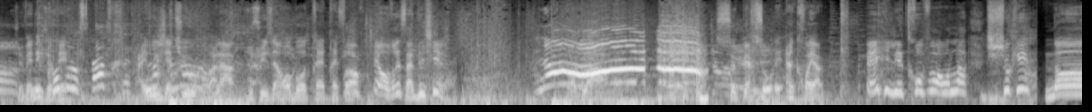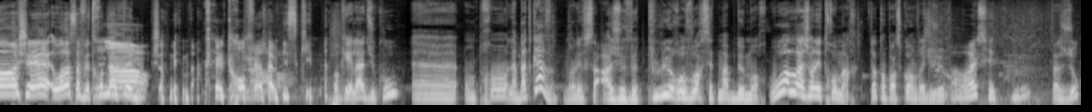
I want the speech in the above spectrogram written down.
Je vais Mais te jeter. comment ça, frère? I will jet you. Voilà, je suis un robot très très fort. Et en vrai, ça déchire. Non Hop là Eh, Ce perso est incroyable. Et il est trop fort, voilà. Je suis choqué. Non, chérie. Voilà, ça fait trop de la peine. J'en ai marre. J'aime trop faire la miskine. Ok, là, du coup, euh, on prend la Batcave. On enlève ça. Ah, je veux plus revoir cette map de mort. Voilà, j'en ai trop marre. Toi, t'en penses quoi en vrai du jeu? Ah ouais, c'est cool. Ça se joue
